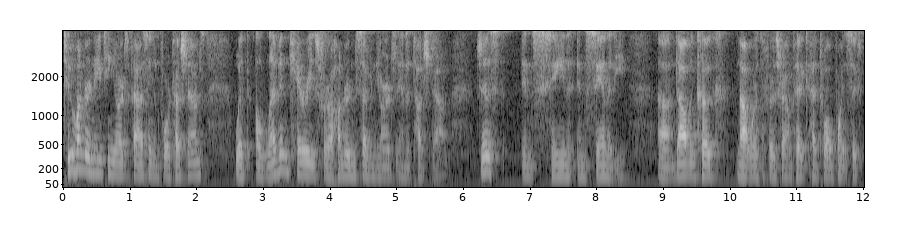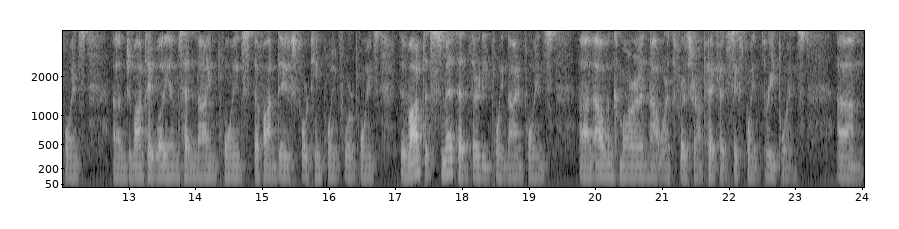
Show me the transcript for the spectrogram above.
218 yards passing and four touchdowns with 11 carries for 107 yards and a touchdown. Just insane insanity. Um, Dalvin Cook, not worth the first round pick, had 12.6 points. Um, Javonte Williams had 9 points. Stefon Diggs, 14.4 points. Devonta Smith had 30.9 points. Um, Alvin Kamara, not worth the first round pick, had 6.3 points. Um,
